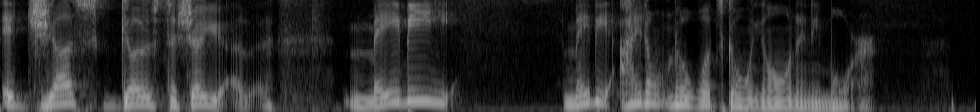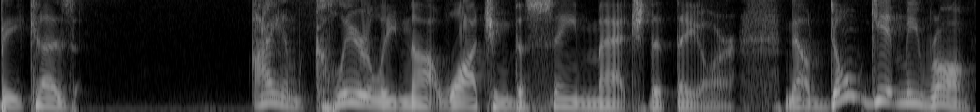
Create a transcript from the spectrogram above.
it just goes to show you, uh, maybe, maybe I don't know what's going on anymore, because I am clearly not watching the same match that they are. Now, don't get me wrong.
